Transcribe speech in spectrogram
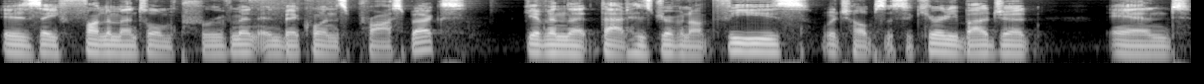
is a fundamental improvement in Bitcoin's prospects, given that that has driven up fees, which helps the security budget and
